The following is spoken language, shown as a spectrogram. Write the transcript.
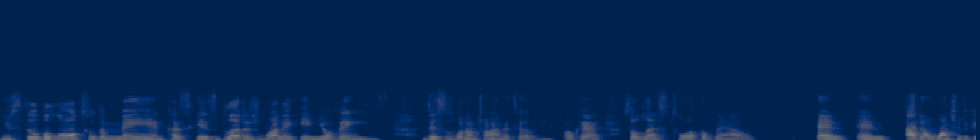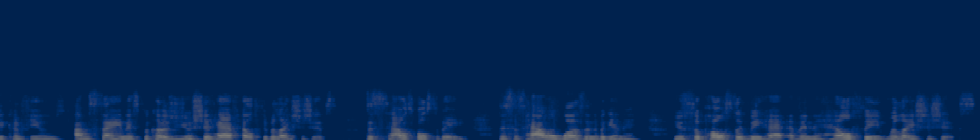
You still belong to the man because his blood is running in your veins. This is what I'm trying to tell you. Okay. So let's talk about and and I don't want you to get confused. I'm saying this because you should have healthy relationships. This is how it's supposed to be. This is how it was in the beginning. You're supposed to be having healthy relationships.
